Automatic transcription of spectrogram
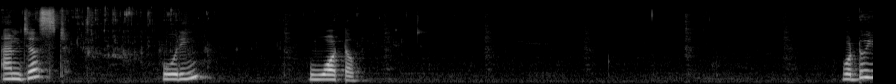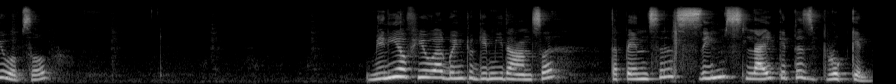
I am just pouring water. What do you observe? Many of you are going to give me the answer. The pencil seems like it is broken.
